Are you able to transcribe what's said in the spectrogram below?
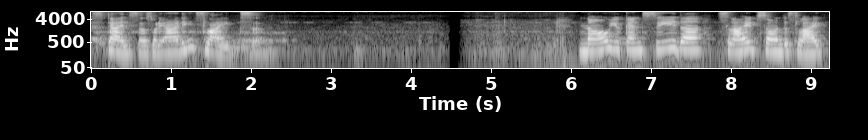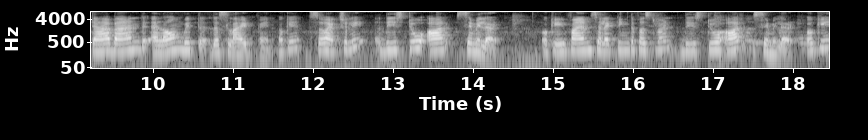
styles uh, sorry adding slides now you can see the slides on the slide tab and along with the slide pane okay? So actually these two are similar okay? If i am selecting the first one these two are similar okay?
